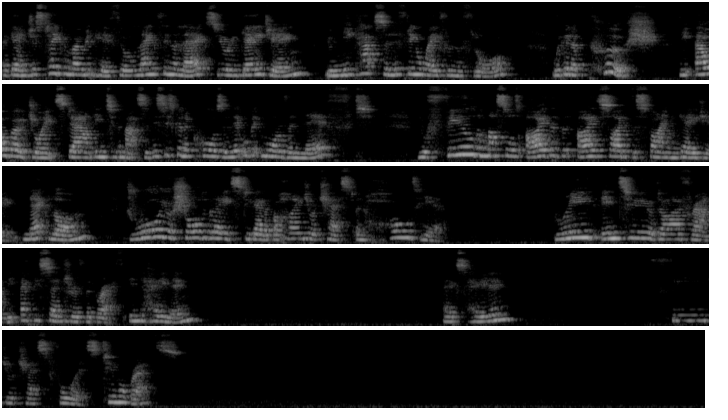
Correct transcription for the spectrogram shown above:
Again, just take a moment here. Feel length in the legs. You're engaging. Your kneecaps are lifting away from the floor. We're going to push the elbow joints down into the mat. So this is going to cause a little bit more of a lift. You'll feel the muscles either, the, either side of the spine engaging. Neck long. Draw your shoulder blades together behind your chest and hold here. Breathe into your diaphragm, the epicenter of the breath. Inhaling. Exhaling. Feed your chest forwards. Two more breaths.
